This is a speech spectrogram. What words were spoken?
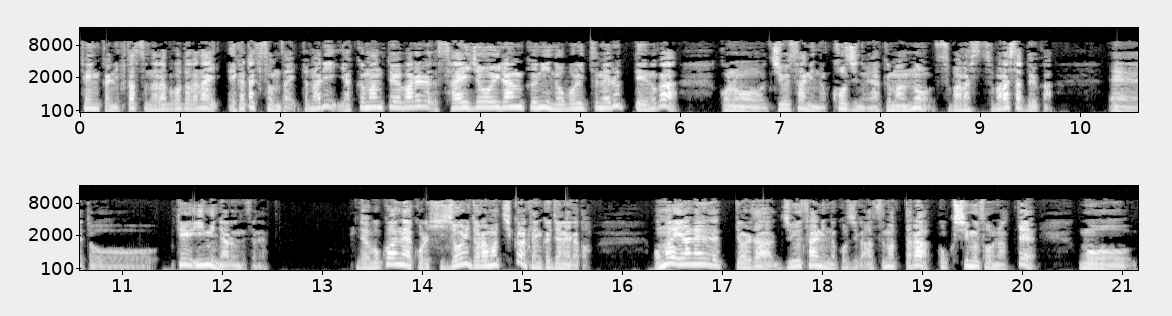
天下に二つと並ぶことがない得難き存在となり、役満と呼ばれる最上位ランクに上り詰めるっていうのが、この13人の孤児の役満の素晴らし、素晴らしさというか、えっ、ー、と、っていう意味になるんですよね。で、僕はね、これ非常にドラマチックな展開じゃないかと。お前いらねえって言われた13人の孤児が集まったら国士無双になって、もう、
